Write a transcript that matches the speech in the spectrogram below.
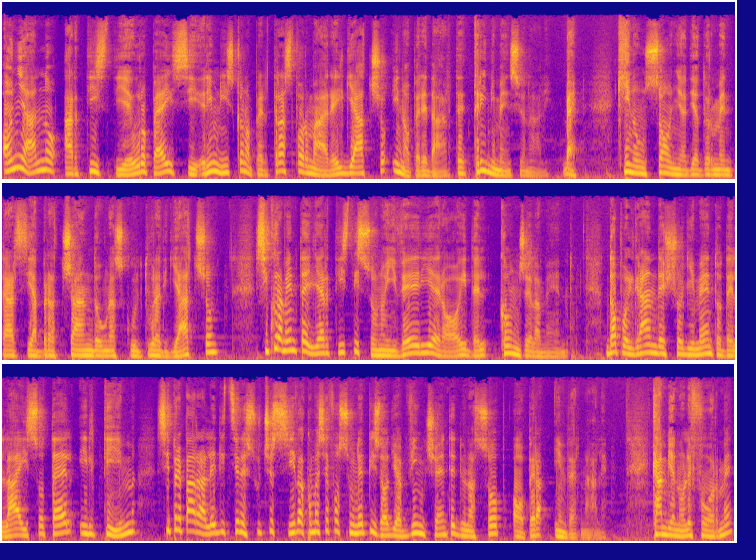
Ogni anno artisti europei si riuniscono per trasformare il ghiaccio in opere d'arte tridimensionali. Beh, chi non sogna di addormentarsi abbracciando una scultura di ghiaccio? Sicuramente gli artisti sono i veri eroi del congelamento. Dopo il grande scioglimento dell'Ice Hotel, il team si prepara all'edizione successiva come se fosse un episodio avvincente di una soap opera invernale. Cambiano le forme,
